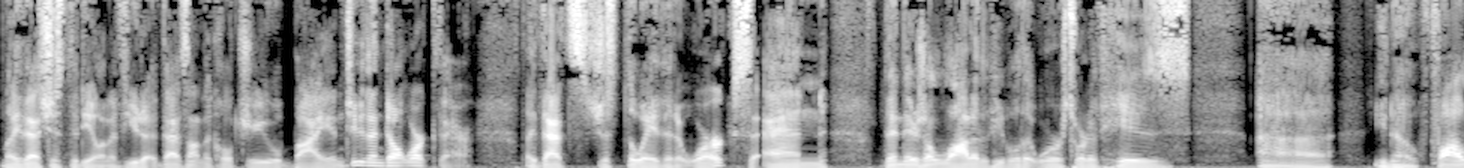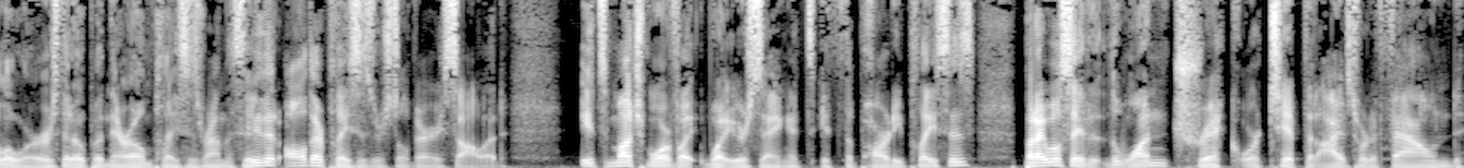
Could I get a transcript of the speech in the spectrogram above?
Like that's just the deal. And if you that's not the culture you buy into, then don't work there. Like that's just the way that it works. And then there's a lot of the people that were sort of his, uh, you know, followers that open their own places around the city. That all their places are still very solid. It's much more of like what you're saying. It's it's the party places. But I will say that the one trick or tip that I've sort of found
